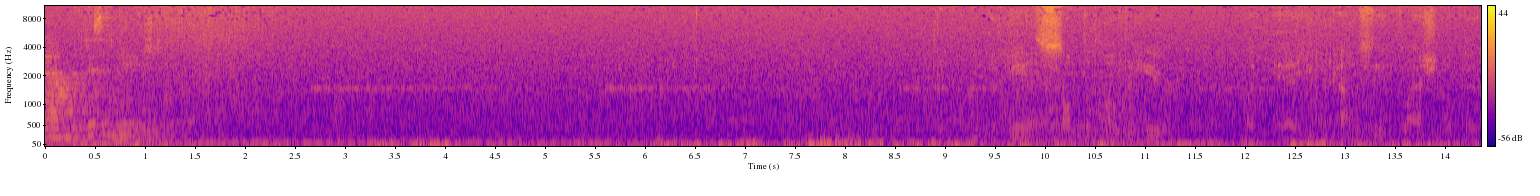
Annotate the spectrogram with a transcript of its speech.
Lockdown disengaged. There being something over here. Like, yeah, you can kind of see it flashing up there.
